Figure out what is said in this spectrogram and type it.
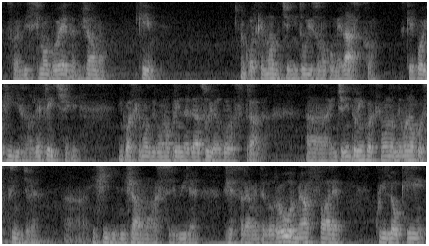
questo grandissimo poeta, diciamo, che in qualche modo i genitori sono come l'arco, perché poi i figli sono le frecce che in qualche modo devono prendere da soli la loro strada. Uh, I genitori in qualche modo devono costringere uh, i figli, diciamo, a seguire necessariamente le loro orme, a fare quello che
